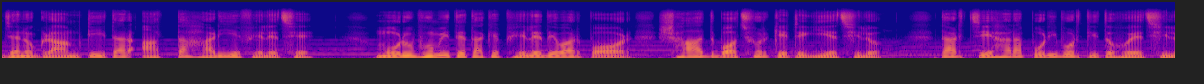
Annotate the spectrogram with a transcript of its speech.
যেন গ্রামটি তার আত্মা হারিয়ে ফেলেছে। মরুভূমিতে তাকে ফেলে দেওয়ার পর সাত বছর কেটে গিয়েছিল। তার চেহারা পরিবর্তিত হয়েছিল,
